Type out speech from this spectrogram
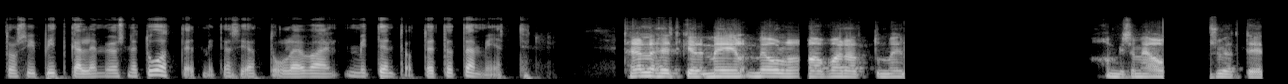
tosi pitkälle myös ne tuotteet, mitä sieltä tulee vai miten te olette tätä miettineet? Tällä hetkellä me, me ollaan varattu, me, me syötteet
